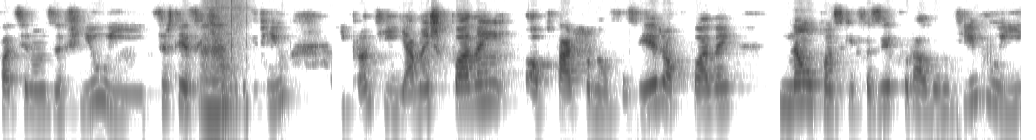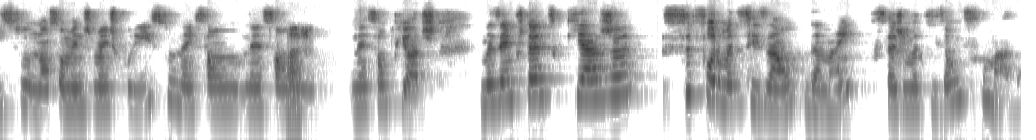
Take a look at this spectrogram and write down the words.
pode ser um desafio e de certeza que uhum. é um desafio. E pronto, e há mães que podem optar por não fazer ou que podem não o conseguir fazer por algum motivo e isso não são menos mães por isso, nem são, nem são, claro. nem são piores. Mas é importante que haja, se for uma decisão da mãe, que seja uma decisão informada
